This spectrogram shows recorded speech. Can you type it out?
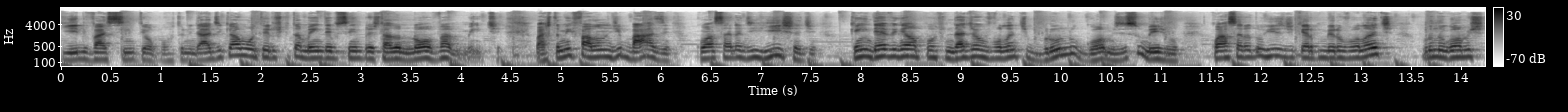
que ele vai sim ter oportunidade. E que é o Monteiros que também deve ser emprestado novamente. Mas também falando de base, com a saída de Richard, quem deve ganhar oportunidade é o volante Bruno Gomes, isso mesmo. Com a saída do Richard, que era o primeiro volante, Bruno Gomes,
